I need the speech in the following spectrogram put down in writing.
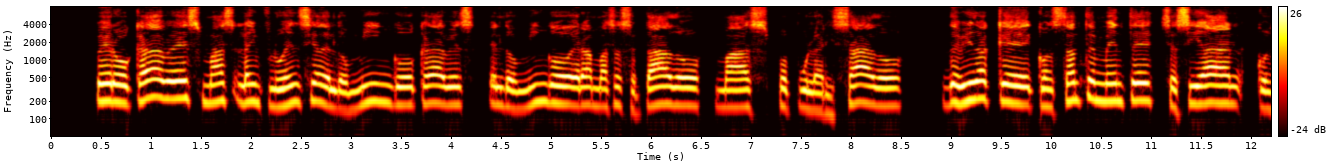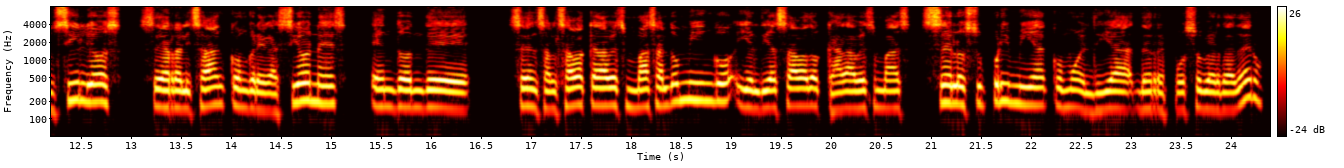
pero cada vez más la influencia del domingo, cada vez el domingo era más aceptado, más popularizado, debido a que constantemente se hacían concilios, se realizaban congregaciones en donde se ensalzaba cada vez más al domingo y el día sábado cada vez más se lo suprimía como el día de reposo verdadero.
